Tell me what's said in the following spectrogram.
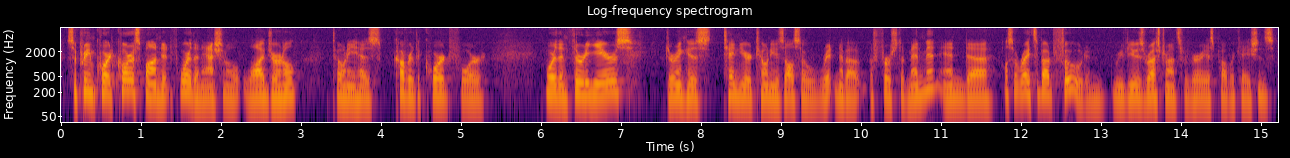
Supreme Court correspondent for the National Law Journal. Tony has covered the court for more than 30 years. During his tenure, Tony has also written about the First Amendment and uh, also writes about food and reviews restaurants for various publications.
